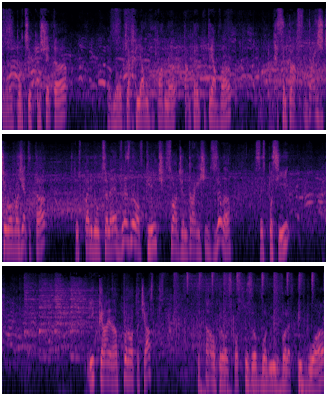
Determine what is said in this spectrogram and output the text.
Нова порция крушета. Едно от тях ляво попадна там, където трябва. Десен прав. Драгишич е във въжетата. Ще успели да оцелее. Влезна в клинч. Сладжен Драгишич, за да се спаси. И край на първата част. Тотално превъзходство за Владимир Вълев Питбула.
